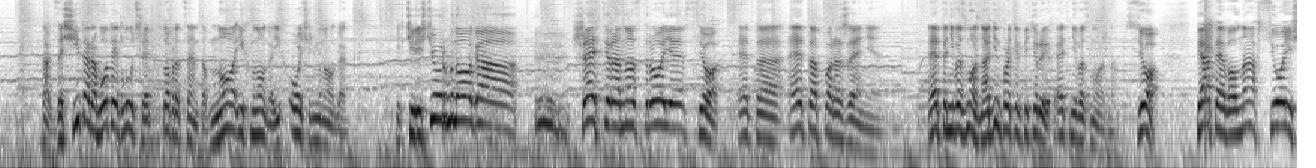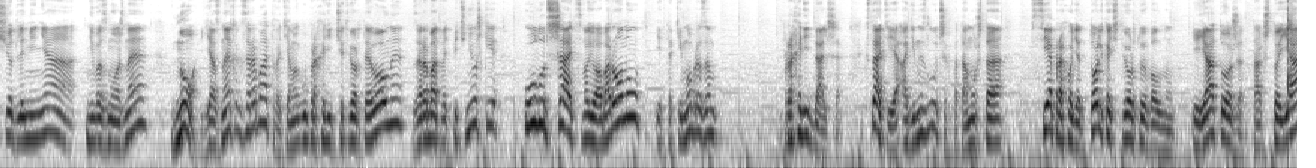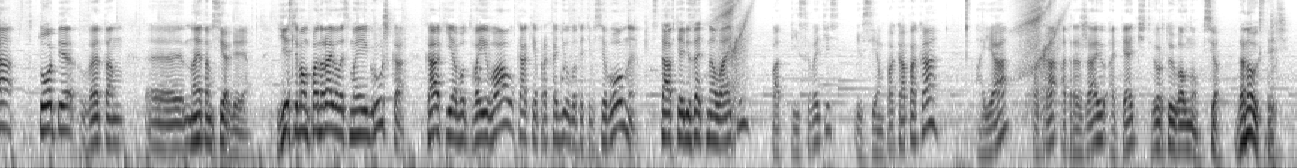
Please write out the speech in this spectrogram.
Так, защита работает лучше, это сто процентов. Но их много, их очень много. Их чересчур много! Шестеро настроя, все. Это, это поражение. Это невозможно. Один против пятерых, это невозможно. Все. Пятая волна все еще для меня невозможная. Но я знаю, как зарабатывать. Я могу проходить четвертые волны, зарабатывать печнюшки, улучшать свою оборону и таким образом проходить дальше. Кстати, я один из лучших, потому что все проходят только четвертую волну. И я тоже. Так что я топе в этом, э, на этом сервере. Если вам понравилась моя игрушка, как я вот воевал, как я проходил вот эти все волны, ставьте обязательно лайки, подписывайтесь и всем пока-пока. А я пока отражаю опять четвертую волну. Все, до новых встреч!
